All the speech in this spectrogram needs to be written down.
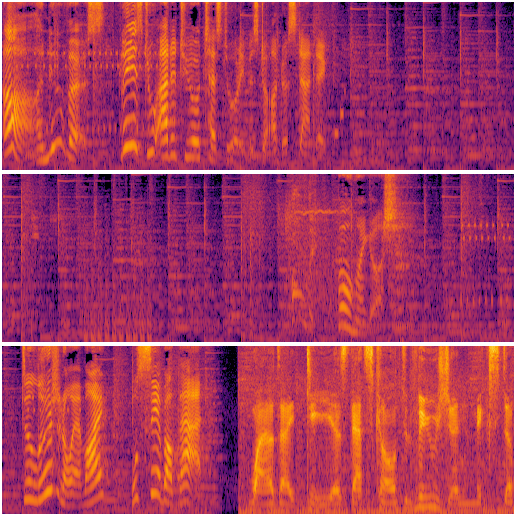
ah, a new verse. Please do add it to your testimony, Mr. Understanding. Oh my gosh. Delusional, am I? We'll see about that. Wild ideas, that's called delusion. Mixed up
